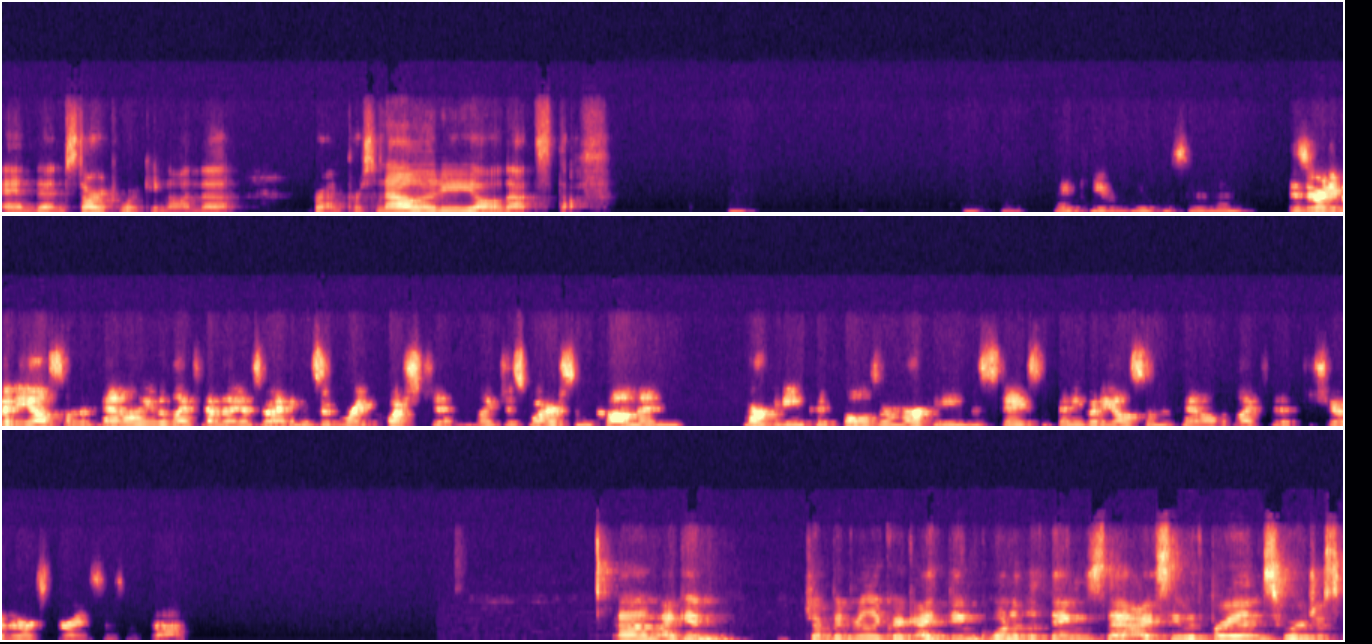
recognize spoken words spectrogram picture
and then start working on the brand personality, all that stuff. Thank you. Thank you, Susan. Is there anybody else on the panel you would like to have that answer? I think it's a great question. Like, just what are some common marketing pitfalls or marketing mistakes? If anybody else on the panel would like to, to share their experiences with that. Um, I can jump in really quick. I think one of the things that I see with brands who are just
